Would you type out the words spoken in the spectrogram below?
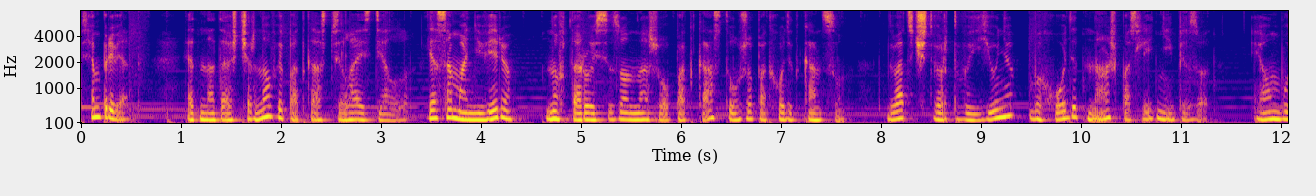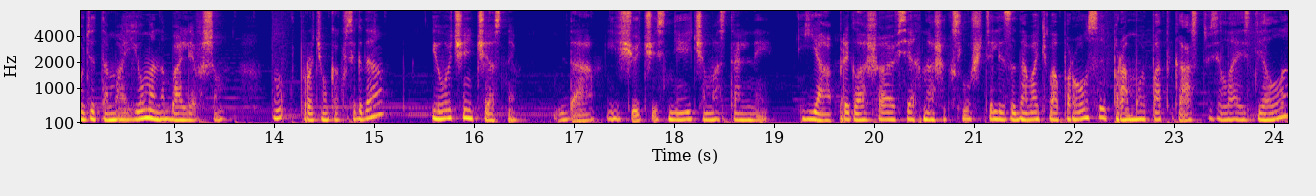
Всем привет! Это Наташа Чернова и подкаст «Взяла и сделала». Я сама не верю, но второй сезон нашего подкаста уже подходит к концу. 24 июня выходит наш последний эпизод. И он будет о моем о наболевшем. Ну, впрочем, как всегда, и очень честный. Да, еще честнее, чем остальные. Я приглашаю всех наших слушателей задавать вопросы про мой подкаст «Взяла и сделала»,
